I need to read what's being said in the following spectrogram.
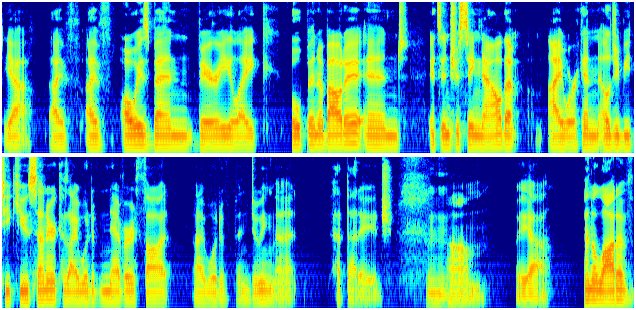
yeah, I've I've always been very like open about it and it's interesting now that I work in an LGBTQ center because I would have never thought I would have been doing that at that age. Mhm. Um, but yeah, and a lot of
